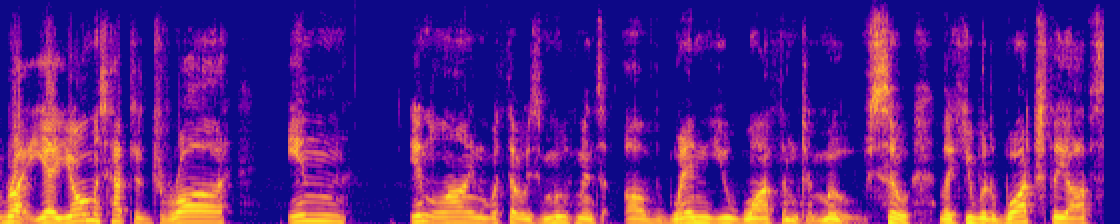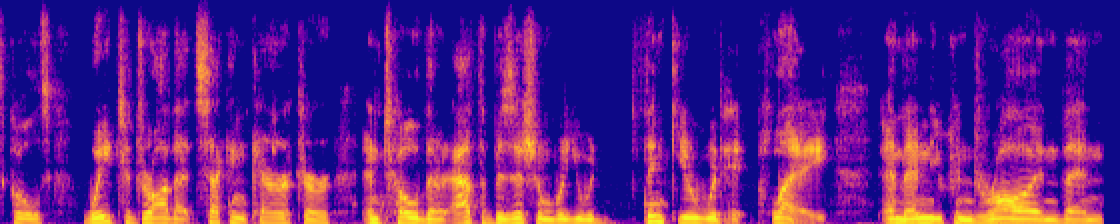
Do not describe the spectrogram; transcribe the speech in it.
right. Yeah, you almost have to draw in in line with those movements of when you want them to move. So, like, you would watch the obstacles, wait to draw that second character until they're at the position where you would think you would hit play and then you can draw and then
